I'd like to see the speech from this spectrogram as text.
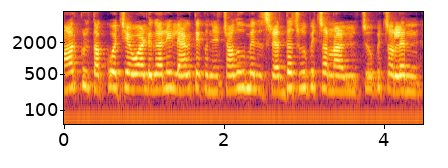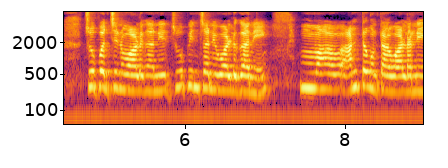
మార్కులు తక్కువ వచ్చేవాళ్ళు కానీ లేకపోతే కొంచెం చదువు మీద శ్రద్ధ చూపించని చూపించలేని చూపించిన వాళ్ళు కానీ చూపించని వాళ్ళు కానీ అంటూ ఉంటారు. వాళ్ళని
